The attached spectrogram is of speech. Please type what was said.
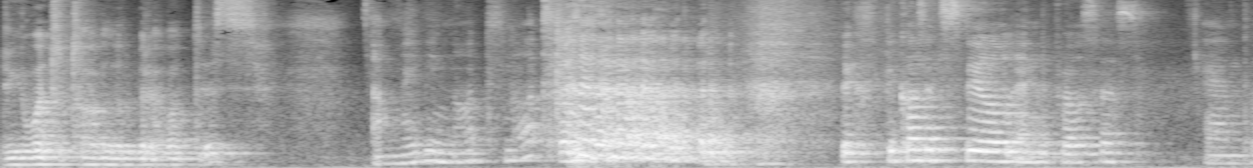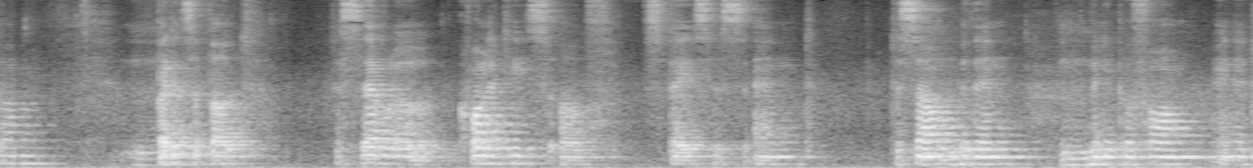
do you want to talk a little bit about this? Uh, maybe not, not. because, because it's still in the process, and um, but it's about the several qualities of spaces and the sound within Mhm. when you perform in it.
